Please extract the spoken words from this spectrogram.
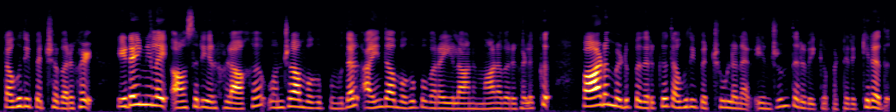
தகுதி பெற்றவர்கள் இடைநிலை ஆசிரியர்களாக ஒன்றாம் வகுப்பு முதல் ஐந்தாம் வகுப்பு வரையிலான மாணவர்களுக்கு பாடம் எடுப்பதற்கு தகுதி பெற்றுள்ளனர் என்றும் தெரிவிக்கப்பட்டிருக்கிறது.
